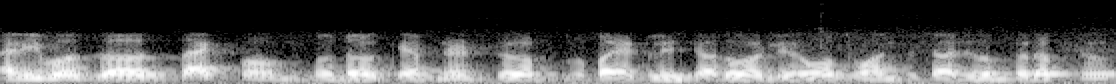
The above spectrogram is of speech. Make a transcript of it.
and he was uh, sacked from the cabinet uh, by Akhilesh Yadav earlier also on the charges of corruption.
